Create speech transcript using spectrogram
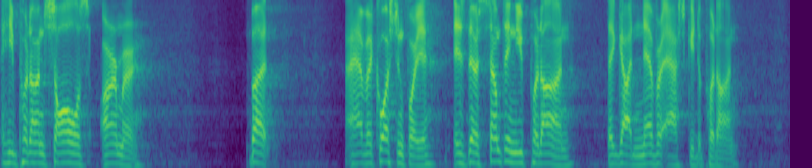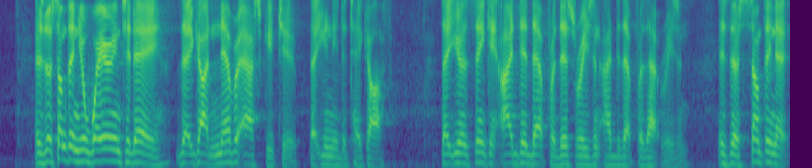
he put on Saul's armor. But I have a question for you. Is there something you've put on that God never asked you to put on? Is there something you're wearing today that God never asked you to, that you need to take off? That you're thinking, I did that for this reason, I did that for that reason. Is there something that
